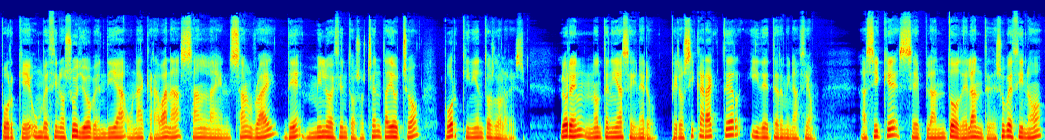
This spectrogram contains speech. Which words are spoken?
porque un vecino suyo vendía una caravana Sunline Sunrise de 1988 por 500 dólares. Loren no tenía ese dinero, pero sí carácter y determinación. Así que se plantó delante de su vecino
